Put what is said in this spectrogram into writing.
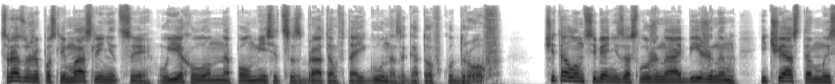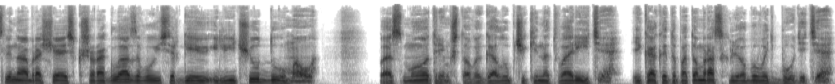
Сразу же после Масленицы уехал он на полмесяца с братом в тайгу на заготовку дров. Считал он себя незаслуженно обиженным и часто, мысленно обращаясь к Шароглазову и Сергею Ильичу, думал «Посмотрим, что вы, голубчики, натворите, и как это потом расхлебывать будете».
